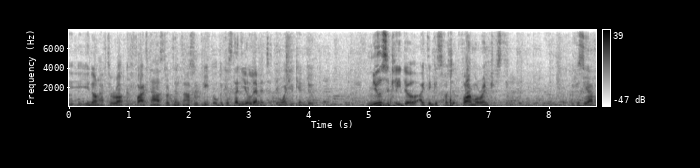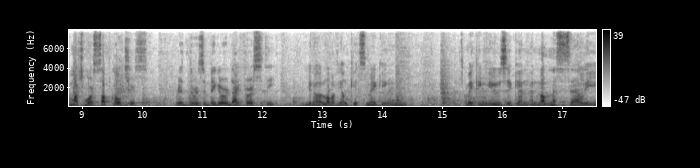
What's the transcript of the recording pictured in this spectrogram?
you, you don't have to rock 5,000 or 10,000 people because then you're limited in what you can do. Musically, though, I think it's far more interesting because you have much more subcultures. There- is a bigger diversity. You know, a lot of young kids making making music and, and not necessarily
